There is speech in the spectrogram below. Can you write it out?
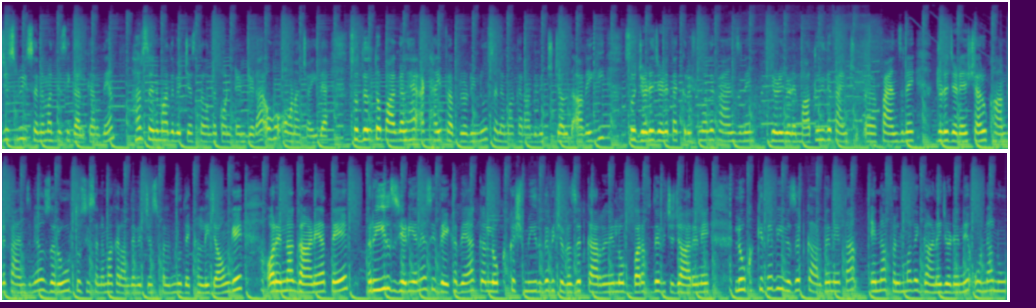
ਜਿਸ ਵੀ ਸਿਨੇਮਾ ਦੀ ਅਸੀਂ ਗੱਲ ਕਰਦੇ ਹਾਂ, ਹਰ ਸਿਨੇਮਾ ਦੇ ਵਿੱਚ ਇਸ ਤਰ੍ਹਾਂ ਦਾ ਕੰਟੈਂਟ ਜਿਹੜਾ, ਉਹ ਆਉਣਾ ਚਾਹੀਦਾ ਸੋ ਦਿਲ ਤੋਂ ਪਾਗਲ ਹੈ 28 ਫੈਬਰੂਅਰੀ ਨੂੰ ਸਿਨੇਮਾ ਘਰਾਂ ਦੇ ਵਿੱਚ ਜਲਦ ਆਵੇਗੀ। ਸੋ ਜਿਹੜੇ ਜਿਹੜੇ ਤੱਕ ਕ੍ਰਿਸ਼ਮਾ ਦੇ ਫੈਨਸ ਨੇ ਜਿਹੜੇ ਜਿਹੜੇ ਮਾਧੁਰੀ ਦੇ ਫੈਨਸ ਨੇ, ਜਿਹੜੇ ਜਿਹੜੇ ਸ਼ਾਹਰੁਖ ਖਾਨ ਦੇ ਫੈਨਸ ਨੇ, ਉਹ ਜ਼ਰੂਰ ਤੁਸੀਂ ਸਿਨੇਮਾ ਘਰਾਂ ਦੇ ਵਿੱਚ ਇਸ ਫਿਲਮ ਨੂੰ ਦੇਖਣ ਲਈ ਜਾਓਗੇ। ਔਰ ਇਹਨਾਂ ਗਾਣਿਆਂ ਤੇ ਰੀਲਸ ਜਿਹੜੀਆਂ ਨੇ, ਅਸੀਂ ਦੇਖਦੇ ਹਾਂ। ਕਿ ਲੋਕ ਕਸ਼ਮੀਰ ਦੇ ਵਿੱਚ ਵਿਜ਼ਿਟ ਕਰ ਰਹੇ ਨੇ, ਲੋਕ ਬਰਫ਼ ਦੇ ਵਿੱਚ ਜਾ ਰਹੇ ਨੇ, ਲੋਕ ਕਿਤੇ ਵੀ ਵਿਜ਼ਿਟ ਕਰਦੇ ਨੇ ਤਾਂ ਇਹਨਾਂ ਫਿਲਮਾਂ ਦੇ ਗਾਣੇ ਜਿਹੜੇ ਨੇ, ਉਹਨਾਂ ਨੂੰ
